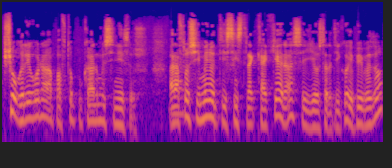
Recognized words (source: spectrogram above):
πιο γρήγορα από αυτό που κάνουμε συνήθως. Άρα αυτό σημαίνει ότι στην στρακακέρα, σε γεωστρατικό επίπεδο,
